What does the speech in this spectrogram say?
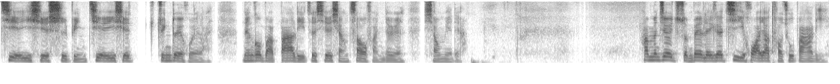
借一些士兵，借一些军队回来，能够把巴黎这些想造反的人消灭掉。他们就准备了一个计划，要逃出巴黎。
